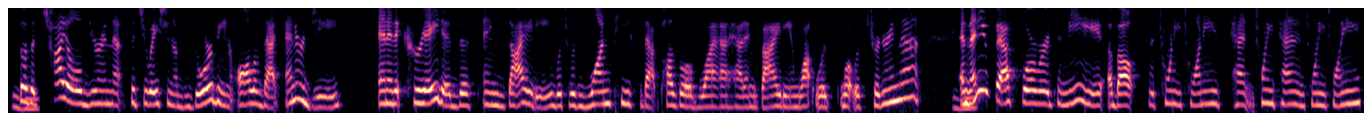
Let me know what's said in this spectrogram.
mm-hmm. so as a mm-hmm. child you're in that situation absorbing all of that energy and it created this anxiety which was one piece of that puzzle of why i had anxiety and what was what was triggering that mm-hmm. and then you fast forward to me about the 2020 10, 2010 and 2020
